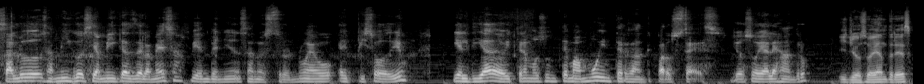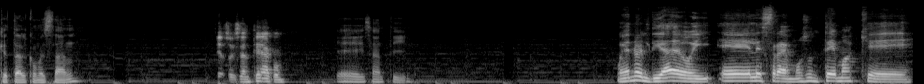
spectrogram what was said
Saludos amigos y amigas de la mesa, bienvenidos a nuestro nuevo episodio. Y el día de hoy tenemos un tema muy interesante para ustedes. Yo soy Alejandro. Y yo soy Andrés, ¿qué tal? ¿Cómo están? Yo soy Santiago. Hey, Santi. Bueno, el día de hoy eh, les traemos un tema que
